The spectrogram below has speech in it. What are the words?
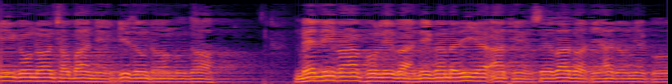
ဤဂုံတော်၆ပါးနှင့်ပြည့်စုံတော်မူသောမေလေးပါဖိုးလေးပါနိဗ္ဗာန်ပရိယအဖြစ်ဆယ်ပါးသောတရားတော်မြတ်ကို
